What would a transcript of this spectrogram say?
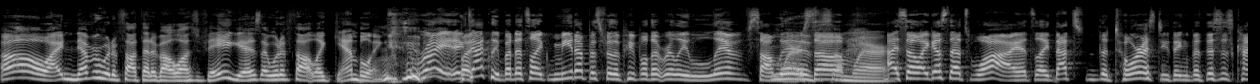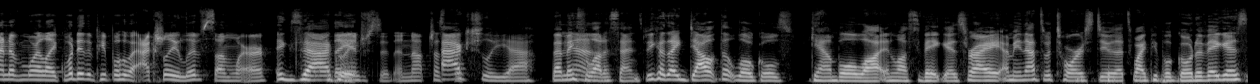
Oh, I never would have thought that about Las Vegas. I would have thought like gambling. right, but, exactly. But it's like meetup is for the people that really live somewhere. Live so, somewhere. I, so I guess that's why it's like that's the touristy thing. But this is kind of more like what do the people who actually live somewhere exactly they interested in, not just actually, the- yeah. That makes yeah. a lot of sense because I doubt that locals gamble a lot in Las Vegas, right? I mean, that's what tourists do. That's why people go to Vegas.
